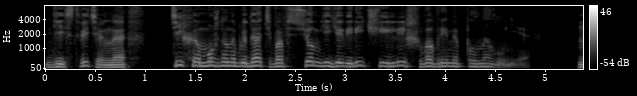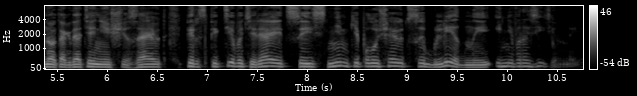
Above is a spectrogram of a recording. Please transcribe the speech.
Действительно, тихо можно наблюдать во всем ее величии лишь во время полнолуния. Но тогда тени исчезают, перспектива теряется, и снимки получаются бледные и невыразительные.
